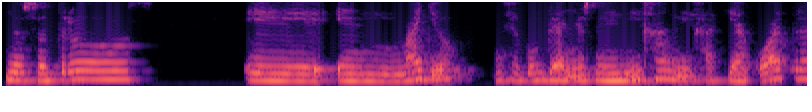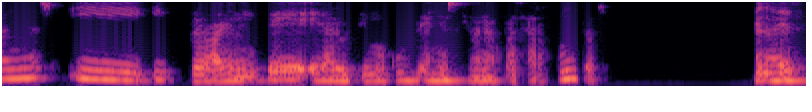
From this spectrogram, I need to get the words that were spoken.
Nosotros, eh, en mayo, es el cumpleaños de mi hija, mi hija hacía cuatro años y, probablemente era el último cumpleaños que iban a pasar juntos. Entonces,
